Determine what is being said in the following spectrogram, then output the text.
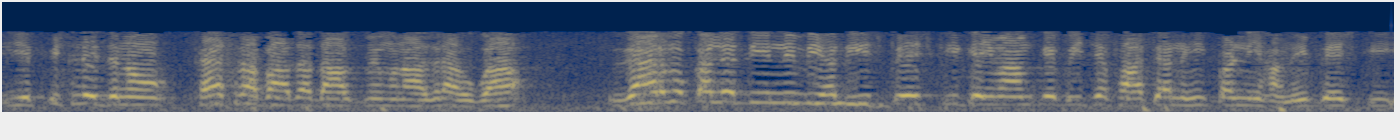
یہ پچھلے دنوں فیصلہ باد عدالت میں مناظرہ ہوا۔ غیر مقلدین نے بھی حدیث پیش کی کہ امام کے پیچھے فاتحہ نہیں پڑھنی ہمیں پیش کی۔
